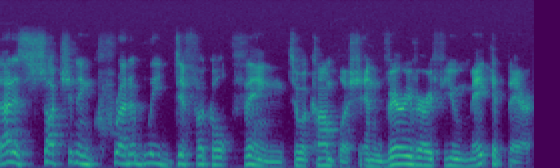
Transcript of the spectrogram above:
that is such an incredibly difficult thing to accomplish, and very, very few make it there.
